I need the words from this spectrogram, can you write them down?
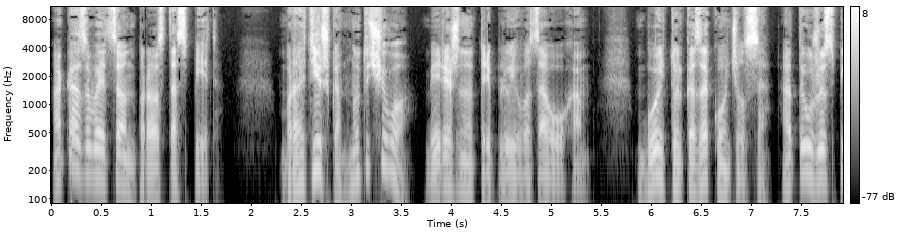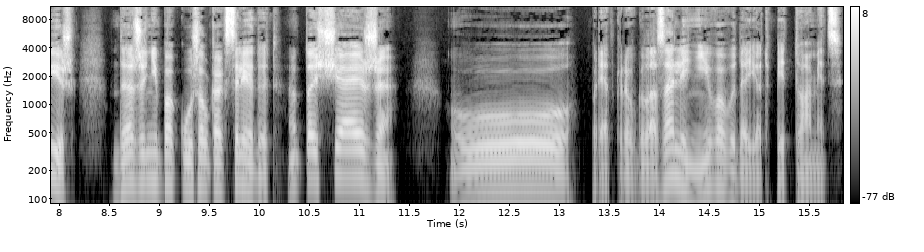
Оказывается, он просто спит. «Братишка, ну ты чего?» Бережно треплю его за ухом. «Бой только закончился, а ты уже спишь. Даже не покушал как следует. Отощаешь же!» у, -у, -у приоткрыв глаза, лениво выдает питомец.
